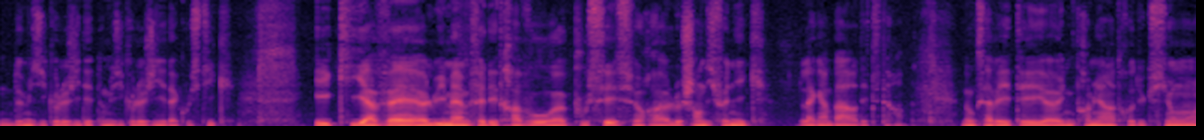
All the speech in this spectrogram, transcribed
de musicologie, d'ethnomusicologie et d'acoustique, et qui avait euh, lui-même fait des travaux poussés sur le chant diphonique, la guimbarde, etc. Donc ça avait été une première introduction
